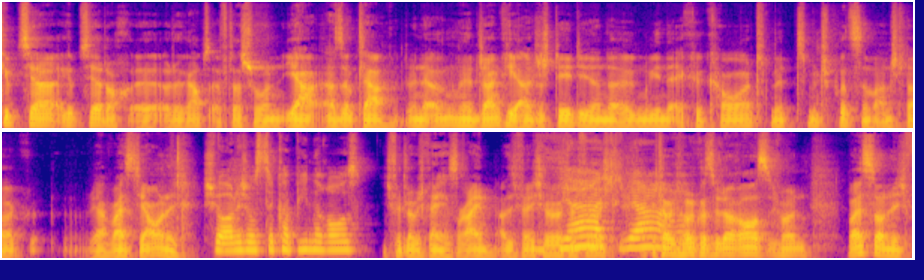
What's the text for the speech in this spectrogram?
Gibt's ja, gibt's ja doch, äh, oder gab's öfters schon. Ja, also klar, wenn da irgendeine Junkie-Alte steht, die dann da irgendwie in der Ecke kauert mit, mit Spritzen im Anschlag, ja, weißt ja auch nicht. Ich will auch nicht aus der Kabine raus. Ich will, glaube ich, gar nicht erst rein. Also ich, ich, ich, Ja, ich, ich- ja, ich glaube, ich wollte kurz wieder raus. Ich meine, weißt doch nicht,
